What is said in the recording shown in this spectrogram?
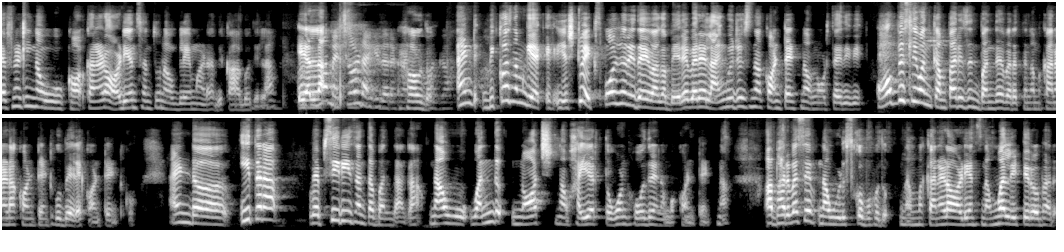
ಡೆಫಿನೆಟ್ಲಿ ನಾವು ಕನ್ನಡ ಆಡಿಯನ್ಸ್ ಅಂತೂ ನಾವು ಬ್ಲೇಮ್ ಮಾಡೋದಕ್ಕಾಗೋದಿಲ್ಲ. ಎಲ್ಲ ಮೆಚೋರ್ಡ್ ಆಗಿದ್ದಾರೆ ಹೌದು. ಅಂಡ್ ಬಿಕಾಸ್ ನಮ್ಗೆ ಎಷ್ಟು ಎಕ್ಸ್ಪೋಜರ್ ಇದೆ ಇವಾಗ ಬೇರೆ ಬೇರೆ ಲ್ಯಾಂಗ್ವೇಜಸ್ನ ಕಾಂಟೆಂಟ್ ನಾವು ನೋಡ್ತಾ ಇದೀವಿ. ಆಬ್ವಿಯಸ್ಲಿ ಒಂದ್ ಕಂಪ್ಯಾರಿಸನ್ ಬಂದೇ ಬರುತ್ತೆ ನಮ್ಮ ಕನ್ನಡ ಕಾಂಟೆಂಟ್ಗೂ ಬೇರೆ ಕಾಂಟೆಂಟ್ಗೂ ಅಂಡ್ ಈ ತರ ವೆಬ್ ಸೀರೀಸ್ ಅಂತ ಬಂದಾಗ ನಾವು ಒಂದು ನಾಚ್ ನಾವು ಹೈಯರ್ ತಗೊಂಡ್ ಹೋದ್ರೆ ನಮ್ಮ ಕಾಂಟೆಂಟ್ನ ಆ ಭರವಸೆ ನಾವು ಉಳಿಸ್ಕೋಬಹುದು. ನಮ್ಮ ಕನ್ನಡ ಆಡಿಯನ್ಸ್ ನಮ್ಮಲ್ಲಿ ಇಟ್ಟಿರೋ ಭರ್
